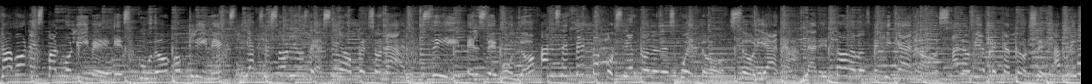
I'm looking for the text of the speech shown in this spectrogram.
jabones Palmolive, escudo o Kleenex y accesorios de aseo personal. Sí, el segundo al 70% de descuento. Soriana, la de todos los mexicanos. A noviembre 14, aplica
